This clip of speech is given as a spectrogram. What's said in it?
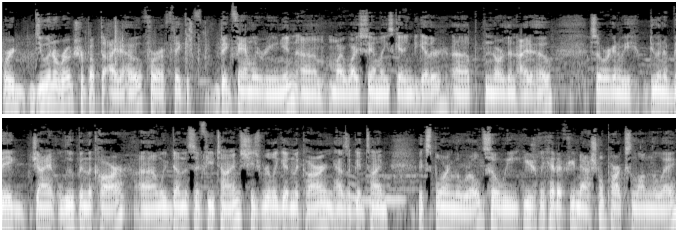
we're doing a road trip up to Idaho for a big, big family reunion. Um, my wife's family is getting together uh, up in northern Idaho, so we're going to be doing a big giant loop in the car. Um, we've done this a few times. She's really good in the car and has a good time exploring the world. So we usually hit a few national parks along the way,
